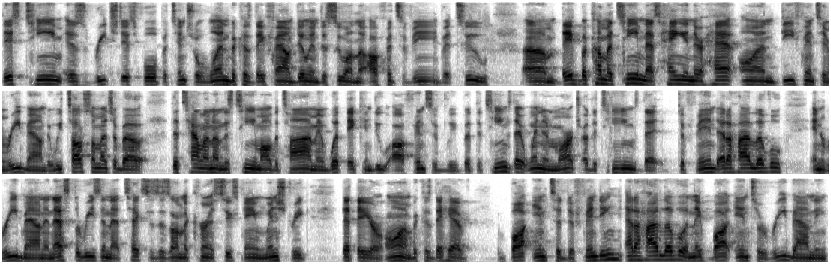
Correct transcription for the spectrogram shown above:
this team has reached its full potential. One, because they found Dylan Disu on the offensive end, but two, um, they've become a team that's hanging their hat on defense and rebound. And we talk so much about the talent on this team all the time and what they can do offensively. But the teams that win in March are the teams that defend at a high level and rebound. And that's the reason that Texas is on the current six game win streak that they are on because they have bought into defending at a high level and they've bought into rebounding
